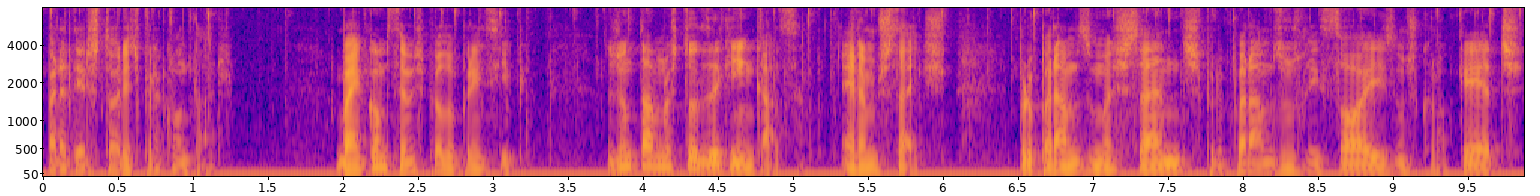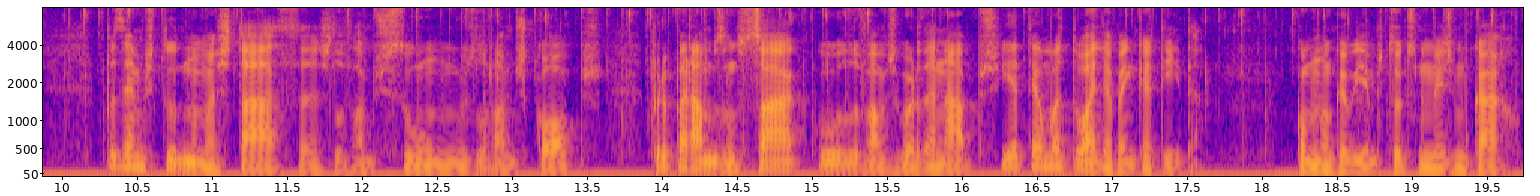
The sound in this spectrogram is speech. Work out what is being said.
Para ter histórias para contar. Bem, começamos pelo princípio. Juntámos-nos todos aqui em casa. Éramos seis. Preparámos umas sandes, preparámos uns rissóis, uns croquetes, pusemos tudo numas taças, levámos sumos, levámos copos, Preparámos um saco, levámos guardanapos e até uma toalha bem catita. Como não cabíamos todos no mesmo carro,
